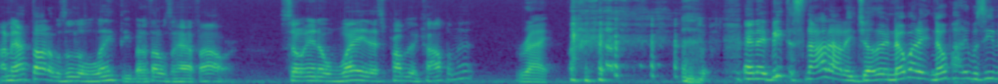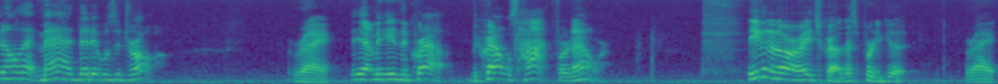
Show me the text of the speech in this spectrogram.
I mean, I thought it was a little lengthy, but I thought it was a half hour. So in a way, that's probably a compliment. Right. and they beat the snot out of each other, and nobody nobody was even all that mad that it was a draw. Right. Yeah, I mean, in the crowd, the crowd was hot for an hour. Even an RH crowd, that's pretty good. Right.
